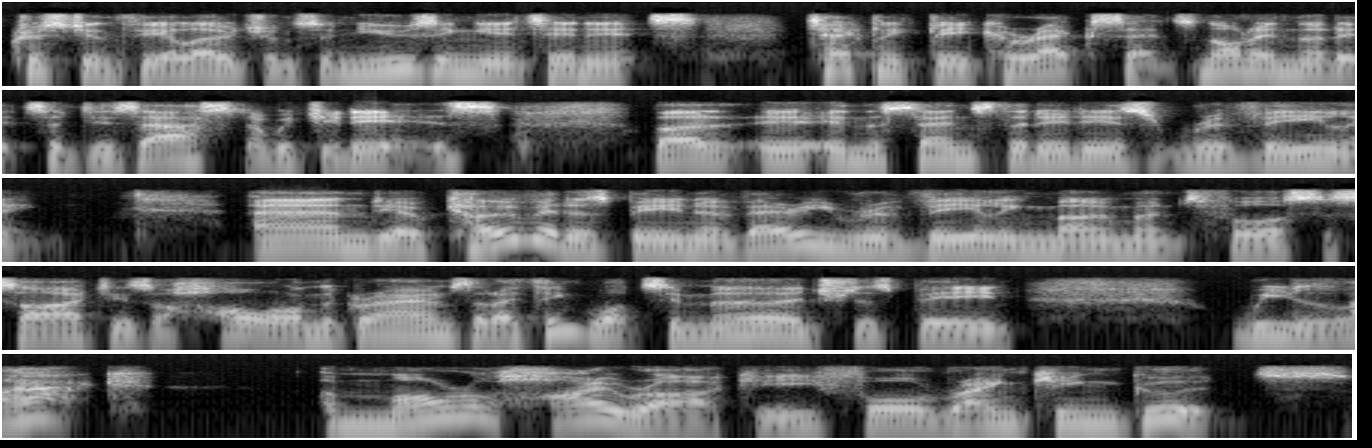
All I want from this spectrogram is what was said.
Christian theologians, and using it in its technically correct sense, not in that it's a disaster, which it is, but in the sense that it is revealing. And you know, COVID has been a very revealing moment for society as a whole, on the grounds that I think what's emerged has been we lack a moral hierarchy for ranking goods.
